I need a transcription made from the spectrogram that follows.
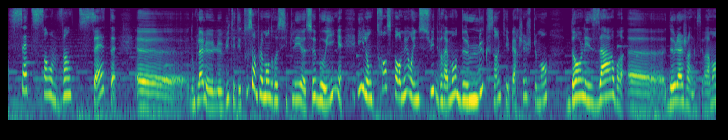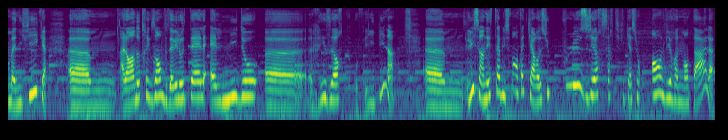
727. Euh, donc là, le, but était tout simplement de recycler euh, ce Boeing et ils l'ont transformé en une suite vraiment de luxe hein, qui est perchée justement dans les arbres euh, de la jungle. C'est vraiment magnifique. alors un autre exemple, vous avez l'hôtel El Nido Resort aux Philippines. Euh, lui, c'est un établissement en fait qui a reçu plusieurs certifications environnementales,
